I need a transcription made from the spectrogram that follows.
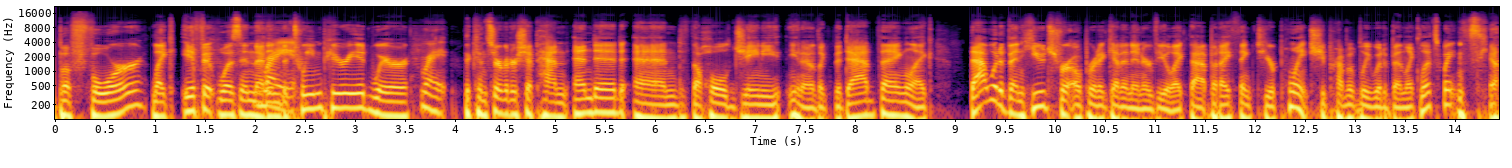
before, like if it was in that Right. in between period where Right. the conservatorship hadn't ended and the whole Jamie, you know, like the dad thing, like that would have been huge for Oprah to get an interview like that. But I think to your point, she probably would have been like, let's wait and see how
